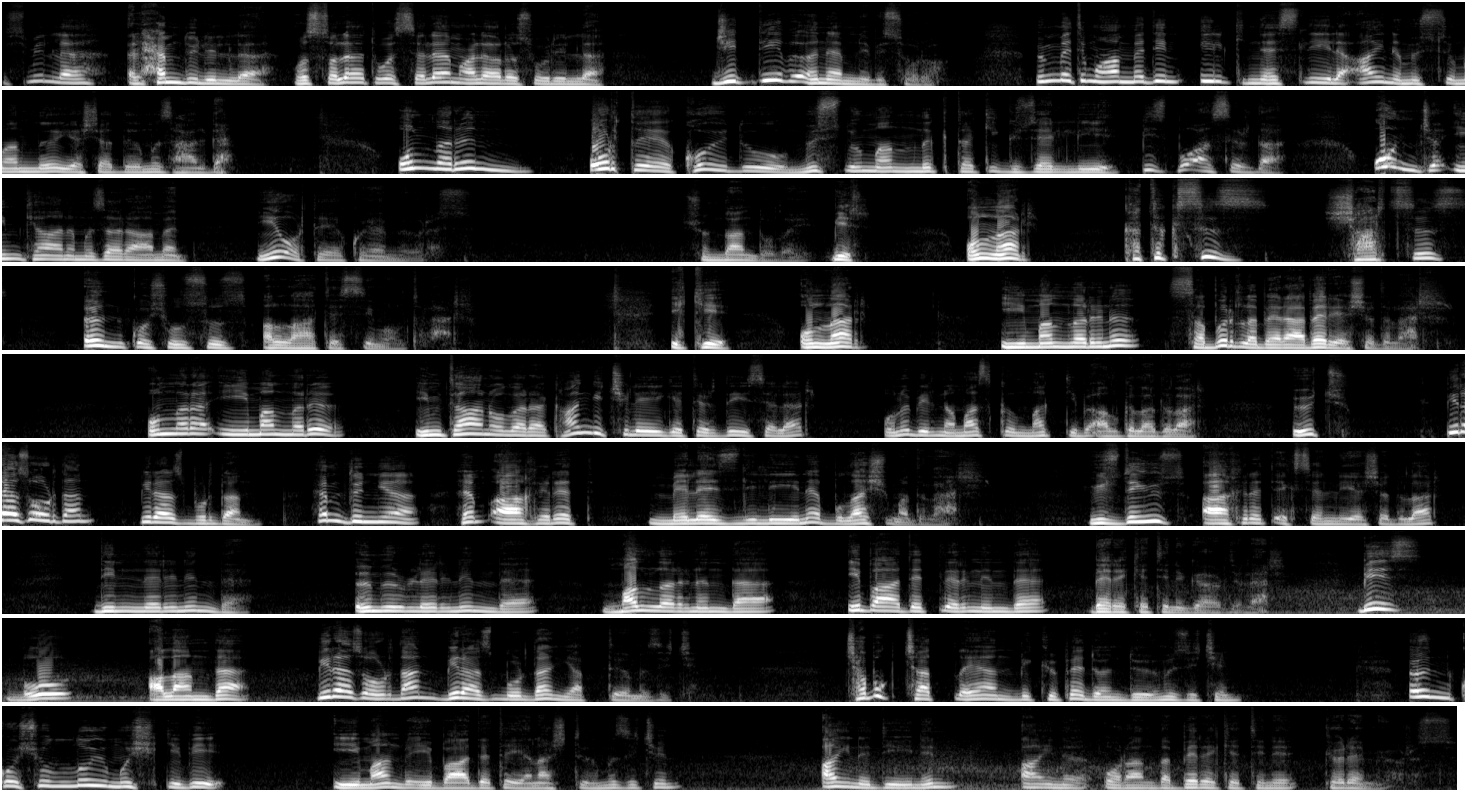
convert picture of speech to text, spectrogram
Bismillah, elhamdülillah, ve salatu ve selamu ala Resulillah. Ciddi ve önemli bir soru. Ümmeti Muhammed'in ilk nesliyle aynı Müslümanlığı yaşadığımız halde, onların ortaya koyduğu Müslümanlıktaki güzelliği biz bu asırda onca imkanımıza rağmen niye ortaya koyamıyoruz? Şundan dolayı. Bir, onlar katıksız, şartsız, ön koşulsuz Allah'a teslim oldular. İki, onlar imanlarını sabırla beraber yaşadılar. Onlara imanları imtihan olarak hangi çileyi getirdiyseler onu bir namaz kılmak gibi algıladılar. Üç, biraz oradan biraz buradan hem dünya hem ahiret melezliliğine bulaşmadılar. Yüzde yüz ahiret eksenli yaşadılar dinlerinin de, ömürlerinin de, mallarının da, ibadetlerinin de bereketini gördüler. Biz bu alanda biraz oradan biraz buradan yaptığımız için, çabuk çatlayan bir küpe döndüğümüz için, ön koşulluymuş gibi iman ve ibadete yanaştığımız için, aynı dinin aynı oranda bereketini göremiyoruz.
